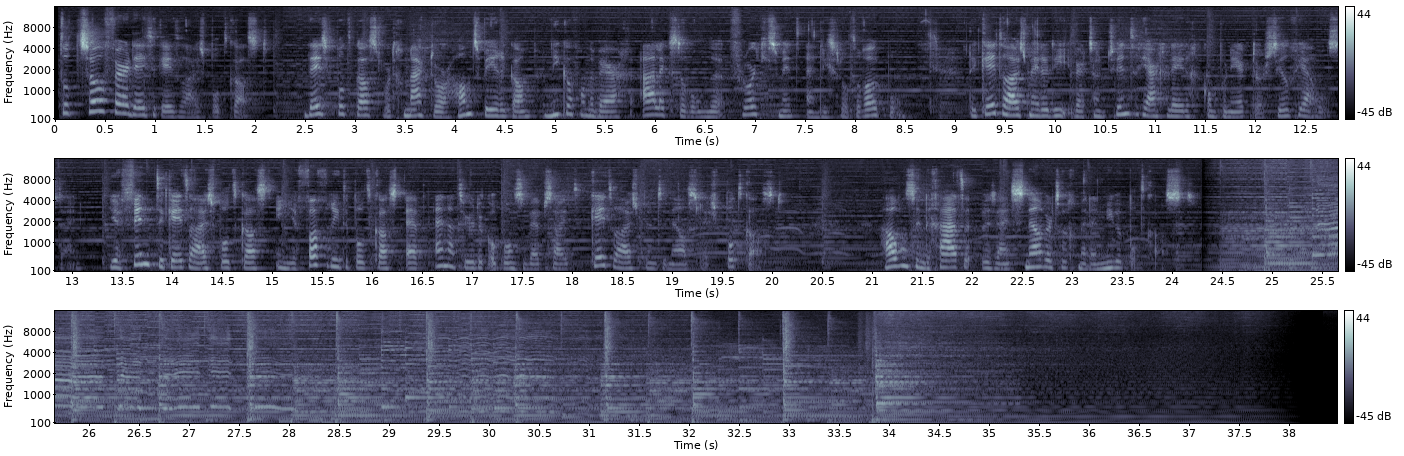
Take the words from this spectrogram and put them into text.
Tot zover deze Ketelhuis-podcast. Deze podcast wordt gemaakt door Hans Berenkamp, Nico van den Berg, Alex de Ronde, Floortje Smit en Lieselotte Roodbol. De Ketelhuismelodie werd zo'n 20 jaar geleden gecomponeerd door Sylvia Holstein. Je vindt de Ketelhuis podcast in je favoriete podcast app en natuurlijk op onze website ketelhuis.nl/podcast. Hou ons in de gaten, we zijn snel weer terug met een nieuwe podcast.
